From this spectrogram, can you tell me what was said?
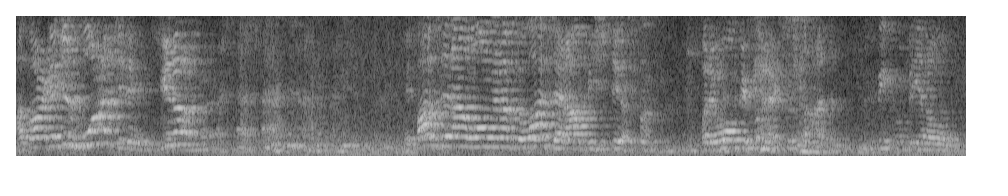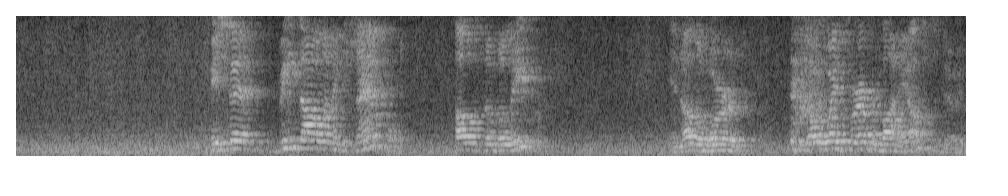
I thought I could just watch it and, get up. If I sit down long enough to watch that, I'll be stiff. but it won't be from exercising. It'll be from being old. He said, Be thou an example of the believer. In other words, don't wait for everybody else to do it.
